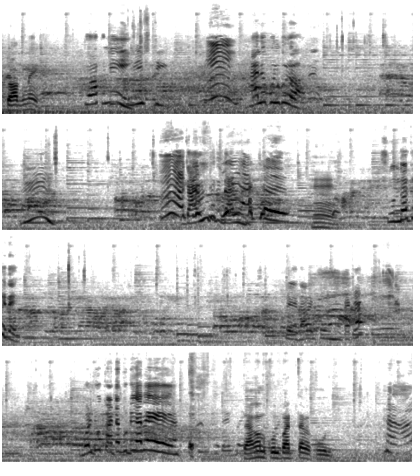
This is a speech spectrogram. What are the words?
টক নেই। টক নেই? মিষ্টি। হ্যালো কুলগুলো দারুণ খেতে দারুণ। হুম। সুন্দর খেতে। পেয়ে দাও একটু মোটাটা বলটু কাটা ফুটে যাবে। এখন কুল পাড়তে হবে কুল। হ্যাঁ।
